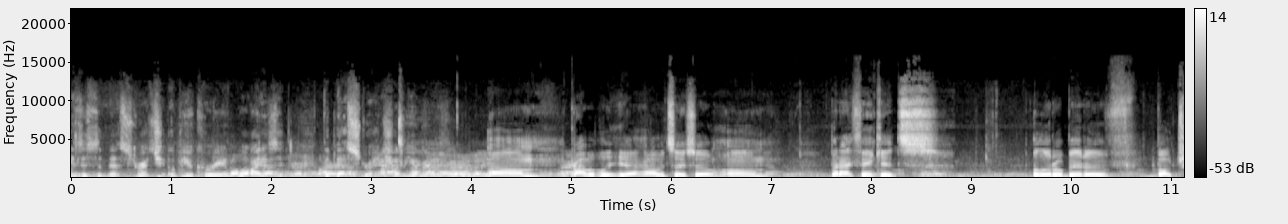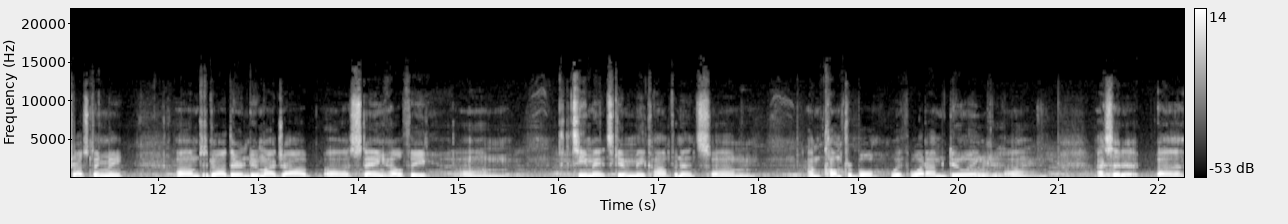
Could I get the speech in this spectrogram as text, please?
Is this the best stretch of your career, and why is it the best stretch of your career? Um, probably, yeah, I would say so. Um, but I think it's a little bit of Buck trusting me um, to go out there and do my job, uh, staying healthy. Um, teammates giving me confidence. Um, I'm comfortable with what I'm doing. Um, I said it uh,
